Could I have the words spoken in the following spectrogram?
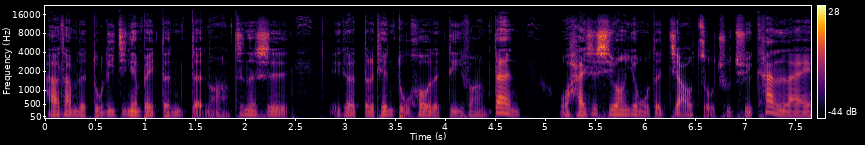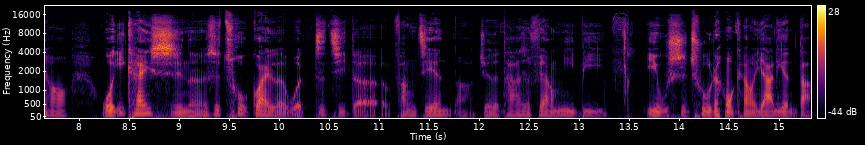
还有他们的独立纪念碑等等哦，真的是一个得天独厚的地方。但我还是希望用我的脚走出去。看来哈，我一开始呢是错怪了我自己的房间啊，觉得它是非常密闭、一无是处，让我感到压力很大。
